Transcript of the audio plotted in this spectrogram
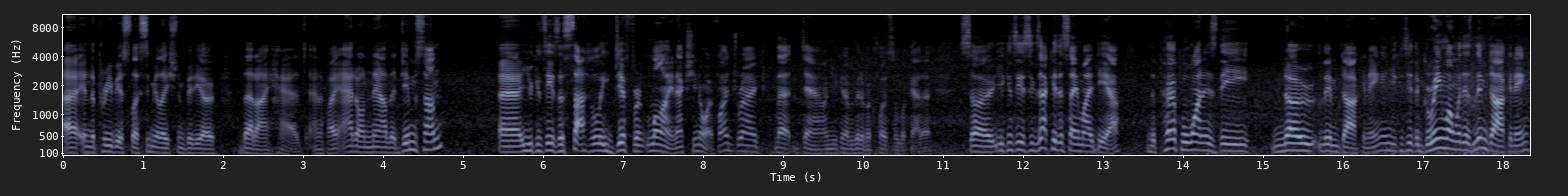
uh, in the previous simulation video that I had. And if I add on now the dim sun, uh, you can see it's a subtly different line. Actually, you know what, if I drag that down, you can have a bit of a closer look at it. So you can see it's exactly the same idea. The purple one is the no limb darkening, and you can see the green one with its limb darkening.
